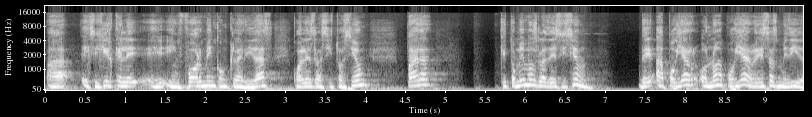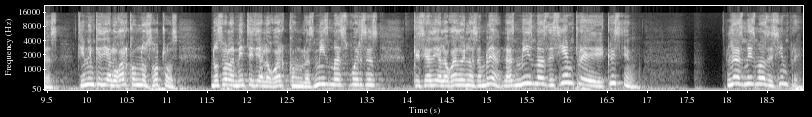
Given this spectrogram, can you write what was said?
a exigir que le eh, informen con claridad cuál es la situación para que tomemos la decisión de apoyar o no apoyar esas medidas. Tienen que dialogar con nosotros, no solamente dialogar con las mismas fuerzas que se ha dialogado en la Asamblea, las mismas de siempre, Cristian, las mismas de siempre.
